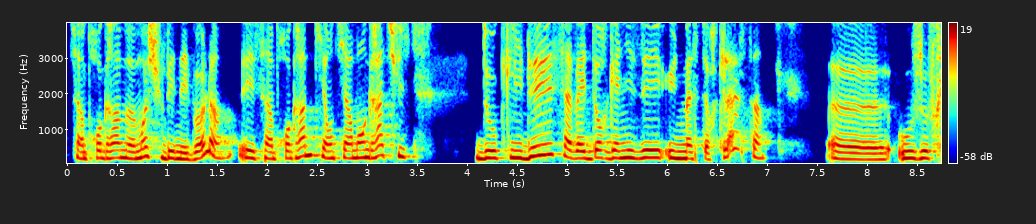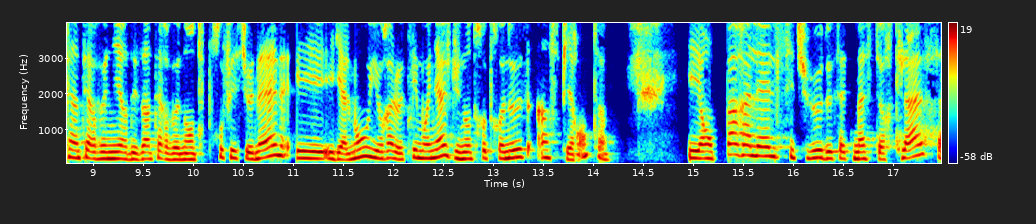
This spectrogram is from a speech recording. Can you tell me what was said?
c'est un programme, moi je suis bénévole, et c'est un programme qui est entièrement gratuit. Donc l'idée, ça va être d'organiser une masterclass euh, où je ferai intervenir des intervenantes professionnelles et également où il y aura le témoignage d'une entrepreneuse inspirante. Et en parallèle, si tu veux, de cette masterclass,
